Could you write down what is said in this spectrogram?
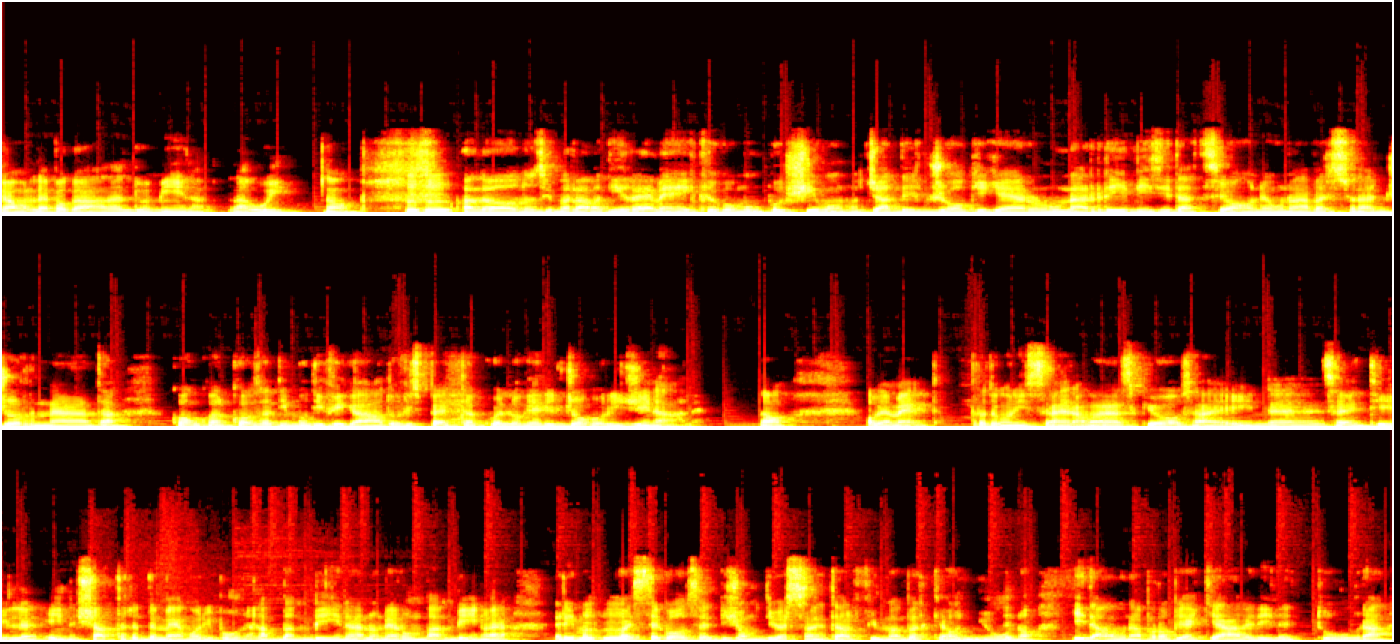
diciamo all'epoca del 2000, la Wii, no? Uh-huh. Quando non si parlava di remake, comunque uscivano già dei giochi che erano una rivisitazione, una versione aggiornata con qualcosa di modificato rispetto a quello che era il gioco originale, no? Ovviamente protagonista era maschio, sai, in uh, Silent Hill, in Shattered Memory pure la bambina non era un bambino, era rim- mm-hmm. queste cose diciamo diversamente dal film perché ognuno gli dà una propria chiave di lettura,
